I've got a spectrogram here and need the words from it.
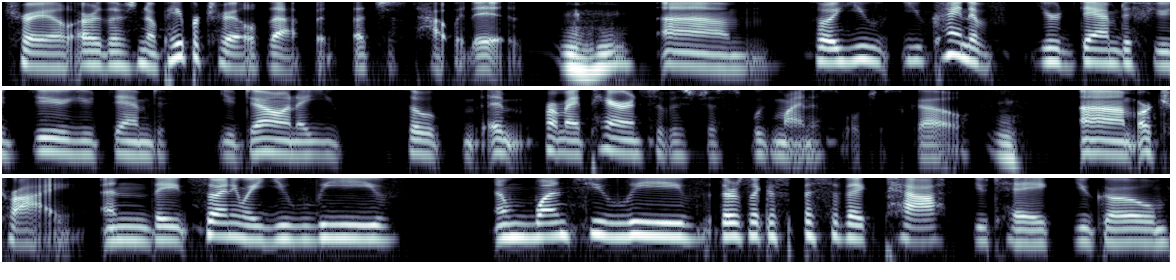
trail or there's no paper trail of that, but that's just how it is. hmm Um, so you you kind of you're damned if you do, you're damned if you don't. You so and for my parents, it was just we might as well just go um, or try. And they so anyway, you leave, and once you leave, there's like a specific path you take. You go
